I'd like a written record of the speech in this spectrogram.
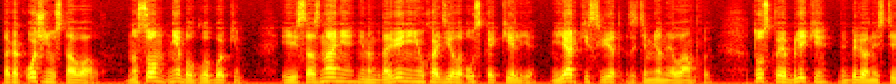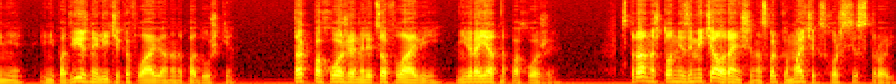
так как очень уставал, но сон не был глубоким, и из сознания ни на мгновение не уходила узкая келья, неяркий свет затемненной лампы, тусклые блики на беленой стене и неподвижное личико Флавиана на подушке. Так похожее на лицо Флавии, невероятно похожее. Странно, что он не замечал раньше, насколько мальчик схож с сестрой.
